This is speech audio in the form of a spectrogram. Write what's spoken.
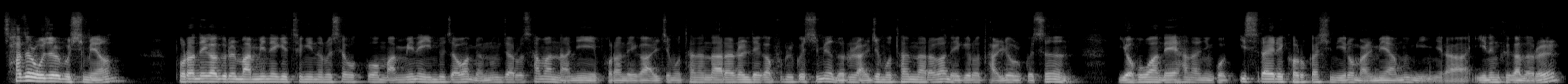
4절 5절 보시면 보라 내가 그를 만민에게 증인으로 세웠고 만민의 인도자와 명령자로 삼았나니 보라 내가 알지 못하는 나라를 내가 부를 것이며 너를 알지 못하는 나라가 내게로 달려올 것은 여호와 내 하나님 곧 이스라엘의 거룩하신 이로 말미암음이니라 이는 그가 너를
